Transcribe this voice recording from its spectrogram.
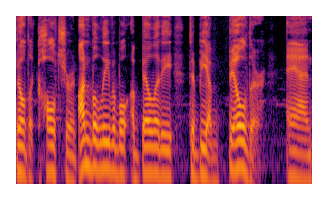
build a culture, an unbelievable ability to be a builder and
